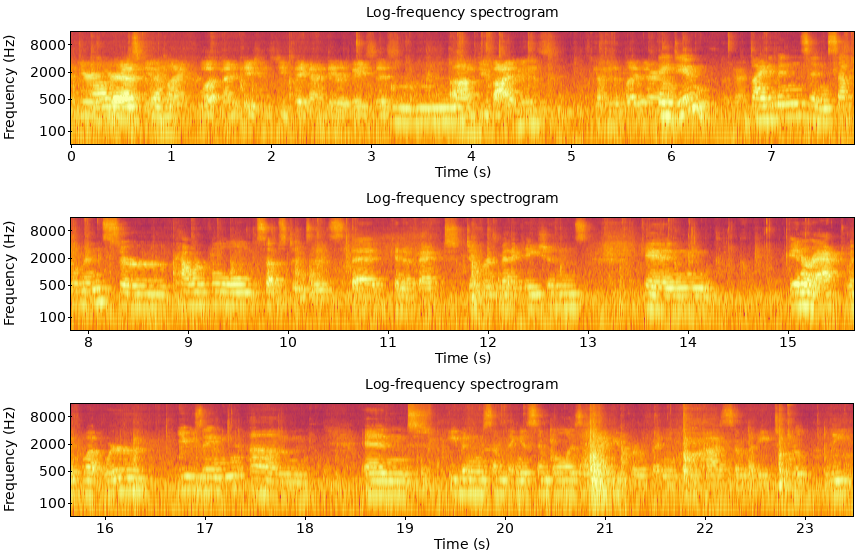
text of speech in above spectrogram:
and you're, All you're asking them like, what medications do you take on a daily basis? mm, Um, do vitamins come into play there? They do. Okay. Vitamins and supplements are powerful substances that can affect different medications, can interact with what we're using. Um, and even something as simple as an ibuprofen can cause somebody to bleed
